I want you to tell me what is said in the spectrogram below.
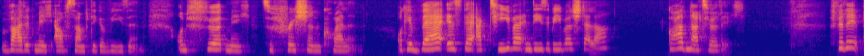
weidet mich auf sanftige Wiesen und führt mich zu frischen Quellen. Okay, wer ist der Aktive in diese Bibelstelle? Gott natürlich. Philipp,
